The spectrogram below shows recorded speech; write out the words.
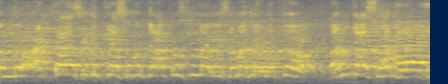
ಒಂದು ಅಟ್ಟಾಸದ ಕೆಲಸವನ್ನು ದಾಖಲಿಸಲಿಲ್ಲ ಈ ಸಮಾಜ ಇವತ್ತು. ಅಂತ ಹೋರಾಟ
